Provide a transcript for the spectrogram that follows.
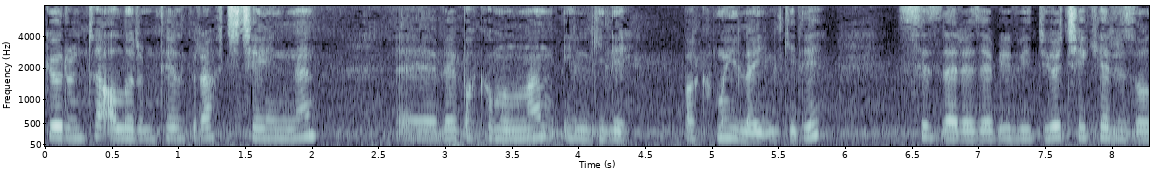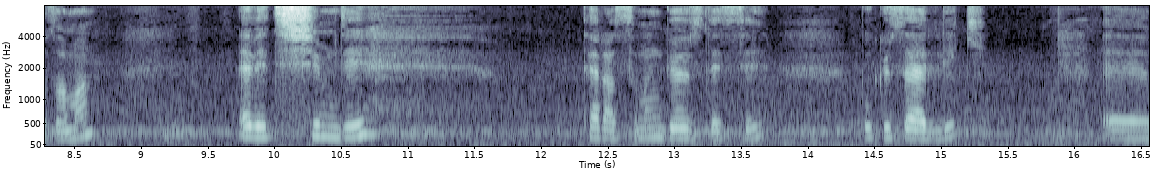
görüntü alırım telgraf çiçeğinden e, ve bakımından ilgili, bakımıyla ilgili sizlere de bir video çekeriz o zaman. Evet şimdi terasımın gözdesi. Bu güzellik. Ee,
